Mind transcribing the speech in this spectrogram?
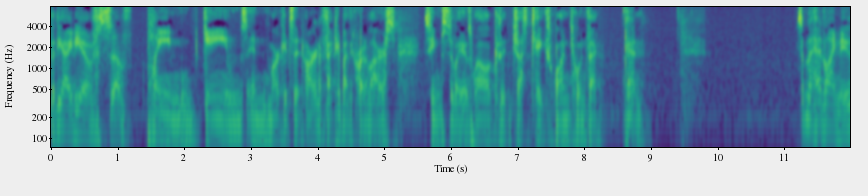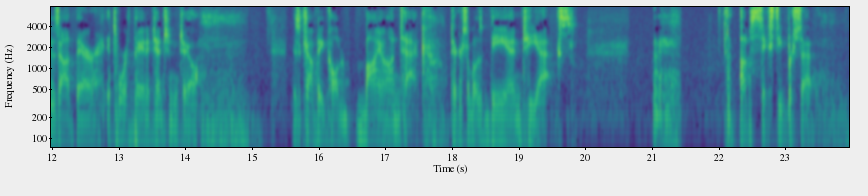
But the idea of, of playing games in markets that aren't affected by the coronavirus seems silly as well because it just takes one to infect 10. Some of the headline news out there, it's worth paying attention to. There's a company called BioNTech, ticker symbol is BNTX, up 60%.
